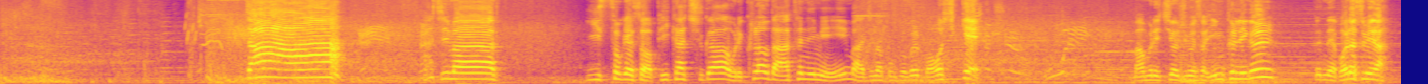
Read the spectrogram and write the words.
자! 하지만 이 속에서 피카츄가 우리 클라우드 아트님이 마지막 공격을 멋있게 마무리 지어주면서 잉클링을 끝내버렸습니다.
